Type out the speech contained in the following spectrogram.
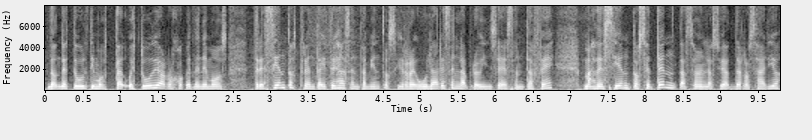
donde este último estudio arrojó que tenemos 333 asentamientos irregulares en la provincia de Santa Fe, más de 170 son en la ciudad de Rosario,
